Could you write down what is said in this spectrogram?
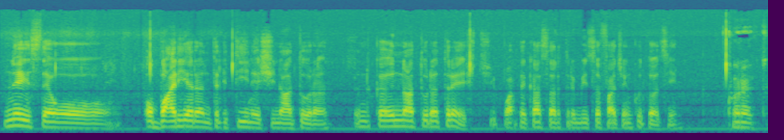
nu este o, o barieră între tine și natură. Pentru că în natură trăiești și poate că asta ar trebui să facem cu toții. Corect.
